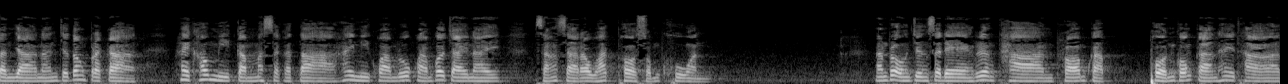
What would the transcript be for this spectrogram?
ปัญญานั้นจะต้องประกาศให้เขามีกรรมมสกตา ให้มีความรู้ความเข้าใจในสังสารวัฏพอสมควรนั้นพระองค์จึงแสดงเรื่องทานพร้อมกับ ผลของการให้ทาน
